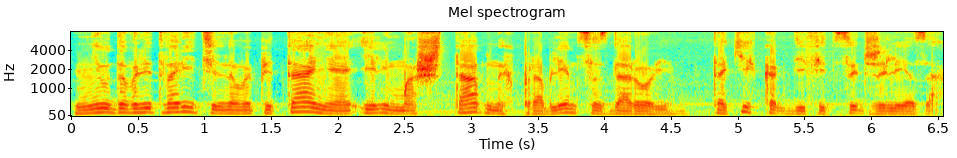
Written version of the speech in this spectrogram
неудовлетворительного питания или масштабных проблем со здоровьем, таких как дефицит железа.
